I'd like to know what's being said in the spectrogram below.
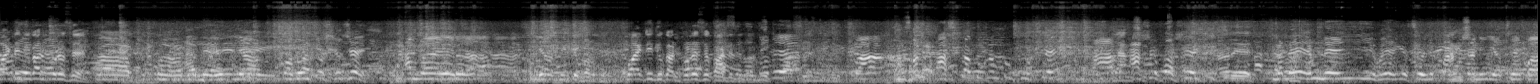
কয়টি দোকান করেছে মানে তদন্ত শেষে আমরা এর কয়টি দোকান? করেছে কয়টি দোকান? মানে পাঁচটা দোকান তো করছে আর আশেপাশে মানে এমনি ই হয়ে গেছে যে পানি টানি আছে বা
